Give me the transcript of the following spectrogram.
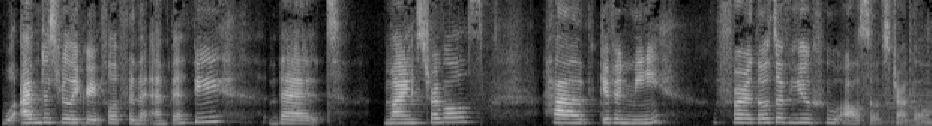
well, I'm just really grateful for the empathy that my struggles have given me for those of you who also struggle.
